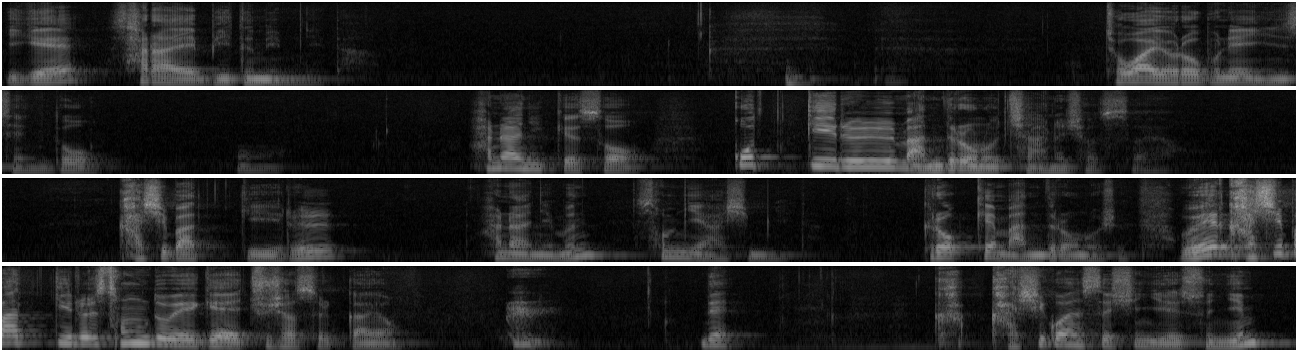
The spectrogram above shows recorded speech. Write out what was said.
이게 사라의 믿음입니다. 저와 여러분의 인생도 어, 하나님께서 꽃길을 만들어 놓지 않으셨어요 가시밭길을 하나님은 섭리하십니다. 그렇게 만들어 놓으셨 왜 가시밭길을 성도에게 주셨을까요? 네. 가, 가시관 쓰신 예수님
